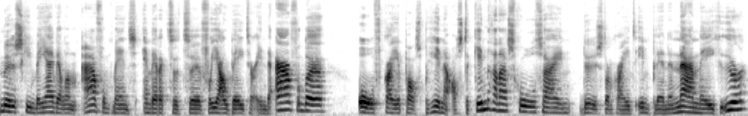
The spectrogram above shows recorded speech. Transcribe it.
Misschien ben jij wel een avondmens en werkt het eh, voor jou beter in de avonden. Of kan je pas beginnen als de kinderen naar school zijn. Dus dan kan je het inplannen na 9 uur.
